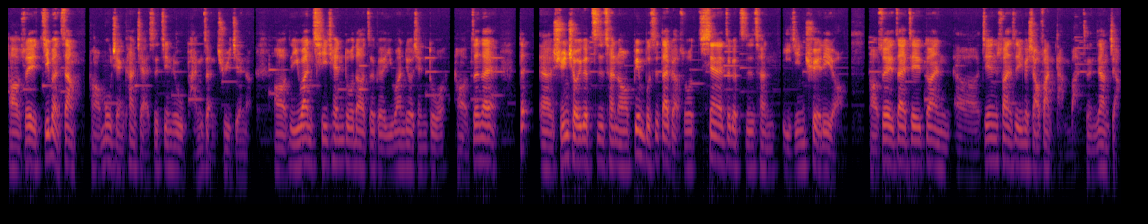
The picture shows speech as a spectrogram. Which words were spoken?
好，所以基本上，好，目前看起来是进入盘整区间了。好，一万七千多到这个一万六千多，好，正在呃寻求一个支撑哦，并不是代表说现在这个支撑已经确立了。好，所以在这一段呃，今天算是一个小反弹吧，只能这样讲。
